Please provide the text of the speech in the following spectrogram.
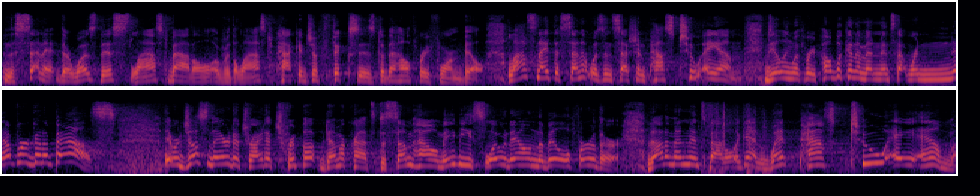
In the Senate, there was this last battle over the last package of fixes to the health reform bill. Last night, the Senate was in session past 2 a.m., dealing with Republican amendments that were never going to pass. They were just there to try to trip up Democrats to somehow maybe slow down the bill further. That amendments battle, again, went past 2 a.m.,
